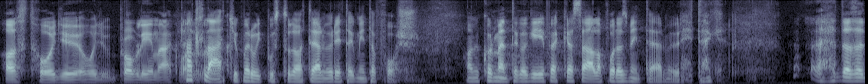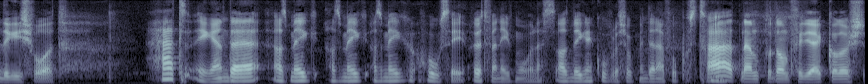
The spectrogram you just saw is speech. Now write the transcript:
azt, hogy, hogy problémák vannak. Hát látjuk, mert úgy pusztul a termőréteg, mint a fos. amikor mentek a gépekkel, szállapor az mind termőréteg. De az eddig is volt. Hát igen, de az még, az még, az még 20 év, 50 év múlva lesz. Az még egy kurva sok minden el fog pusztulni. Hát nem tudom, figyelj Kolos,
